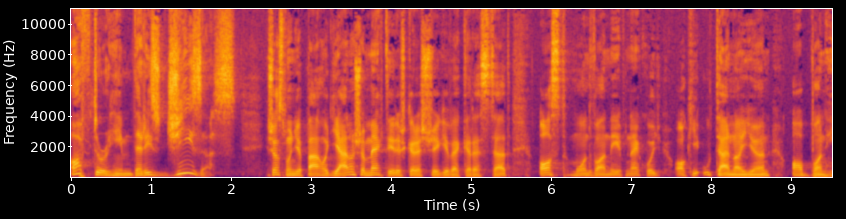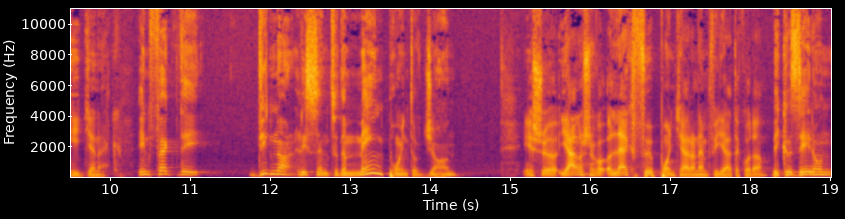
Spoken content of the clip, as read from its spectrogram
after him, that is Jesus. És azt mondja Pál, hogy János a megtérés kerességével keresztelt, azt mondva a népnek, hogy aki utána jön, abban higgyenek. In fact, they did not listen to the main point of John És Jánosnak a legfőbb pontjára nem figyeltek oda, because they don't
